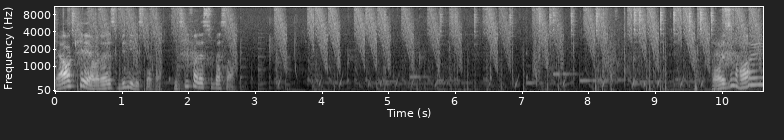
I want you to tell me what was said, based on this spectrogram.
Ja, okay, aber das ist windiges Wetter. Je tiefer, desto besser. Reusenheu.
